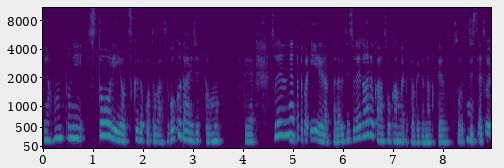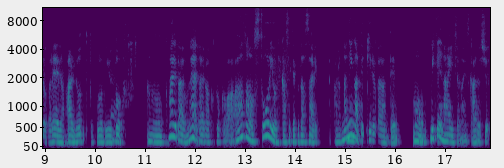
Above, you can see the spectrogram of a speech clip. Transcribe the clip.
いや、本当にストーリーを作ることがすごく大事と思って、それでね、うん、例えばいい例だったら別にそれがあるからそう考えたってわけじゃなくて、そう、うん、実際そういうのが例があるよってところで言うと、あの、海外のね、大学とかはあなたのストーリーを聞かせてください。だからうん、何ができるかなんてもう見てないじゃないですか、ある種。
